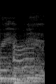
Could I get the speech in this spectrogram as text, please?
preview.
